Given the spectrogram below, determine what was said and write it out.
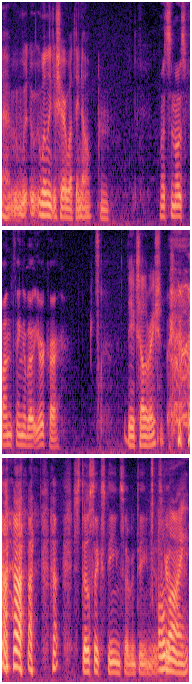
uh, w- willing to share what they know. What's the most fun thing about your car? The acceleration. Still 16, 17. It's oh good. my!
